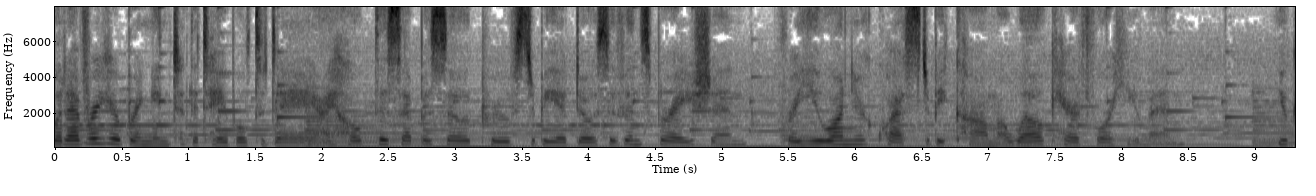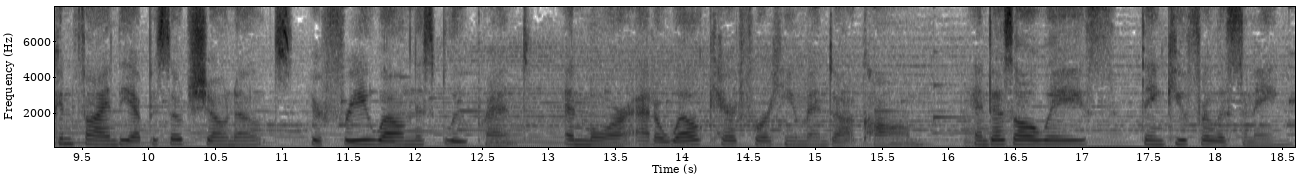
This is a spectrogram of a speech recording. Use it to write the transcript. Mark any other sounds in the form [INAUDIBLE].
Whatever you're bringing to the table today, I hope this episode proves to be a dose of inspiration for you on your quest to become a well cared for human. You can find the episode show notes, your free wellness blueprint, and more at a wellcaredforhuman.com. And as always, thank you for listening.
